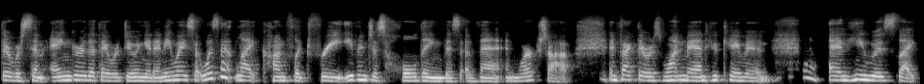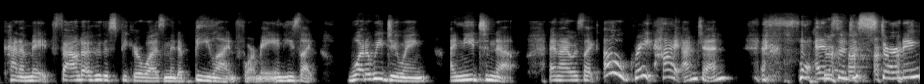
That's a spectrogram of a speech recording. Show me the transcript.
There was some anger that they were doing it anyway. So it wasn't like conflict free, even just holding this event and workshop. In fact, there was one man who came in and he was like, kind of made, found out who the speaker was, made a beeline for me. And he's like, what are we doing? I need to know. And I was like, oh, great. Hi, I'm Jenn. and so just starting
